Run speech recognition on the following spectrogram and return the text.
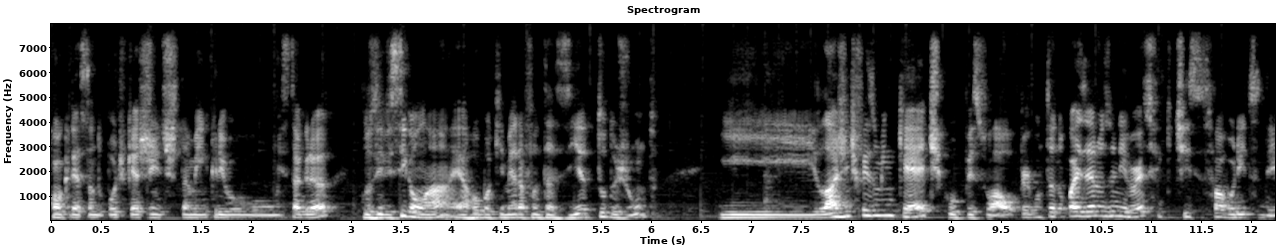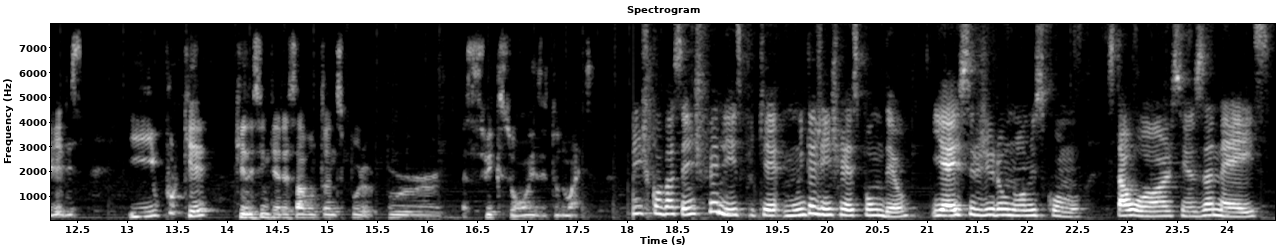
com a criação do podcast, a gente também criou um Instagram. Inclusive, sigam lá, é arroba Quimera Fantasia, tudo junto. E lá a gente fez uma enquete com o pessoal perguntando quais eram os universos fictícios favoritos deles e o porquê que eles se interessavam tanto por, por essas ficções e tudo mais. A gente ficou bastante feliz porque muita gente respondeu e aí surgiram nomes como Star Wars, Senhor dos Anéis,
